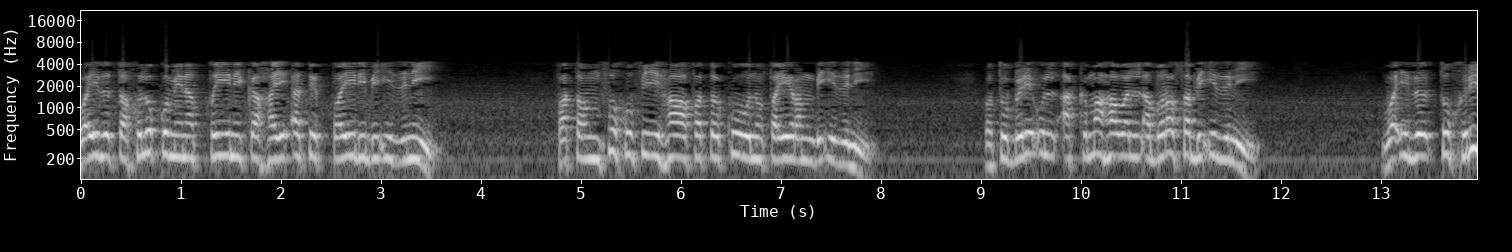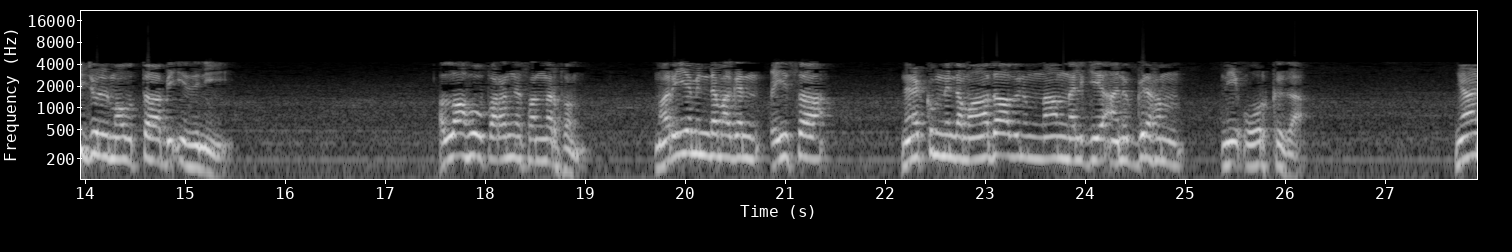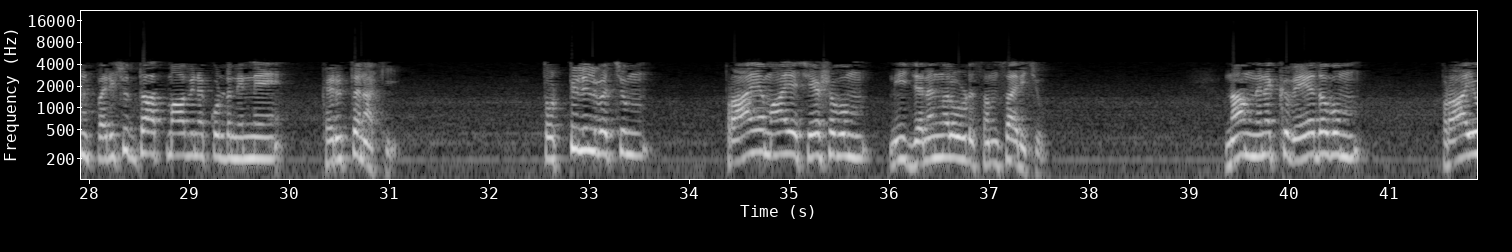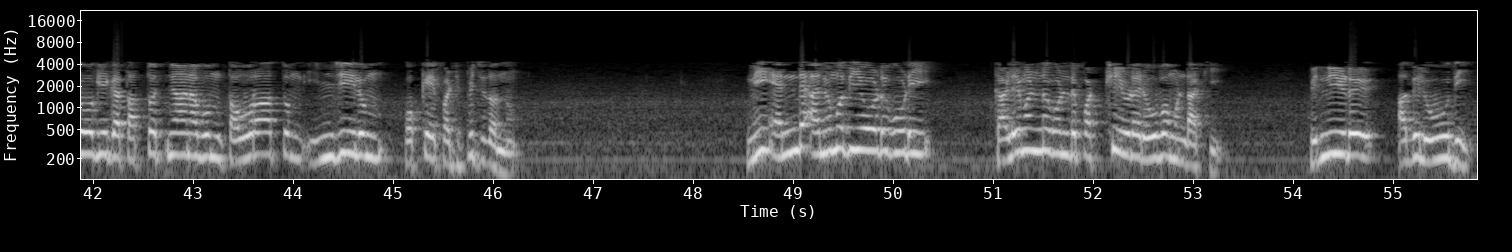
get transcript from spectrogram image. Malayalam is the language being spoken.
وإذ تخلق من الطين كهيئة الطير بإذني فتنفخ فيها فتكون طيرا بإذني وتبرئ الأكمه والأبرص بإذني وإذ تخرج الموتى بإذني الله പറഞ്ഞ സന്ദർഭം മറിയമിന്റെ മകൻ ഈസ നിനക്കും നിന്റെ മാതാവിനും നാം നൽകിയ അനുഗ്രഹം നീ ഓർക്കുക. ഞാൻ പരിശുദ്ധാത്മാവിനെ കൊണ്ട് നിന്നെ കരുത്തനാക്കി. തൊട്ടിലിൽ വച്ചും പ്രായമായ ശേഷവും നീ ജനങ്ങളോട് സംസാരിച്ചു. നാം നിനക്ക് വേദവും പ്രായോഗിക തത്വജ്ഞാനവും തൗറാത്തും ഇഞ്ചിയിലും ഒക്കെ പഠിപ്പിച്ചു തന്നു. നീ എന്റെ അനുമതിയോടുകൂടി കളിമണ്ണ് കൊണ്ട് പക്ഷിയുടെ രൂപമുണ്ടാക്കി. പിന്നീട് അതിലൂതി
